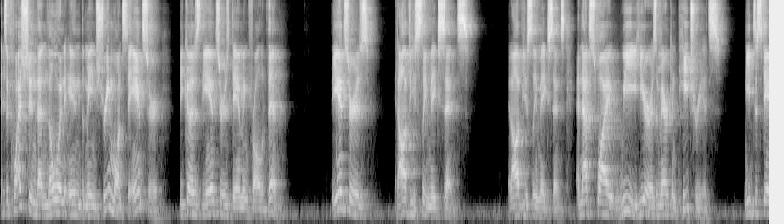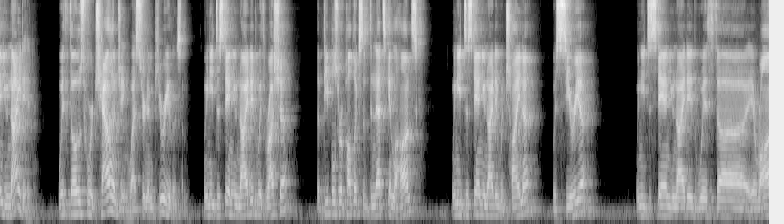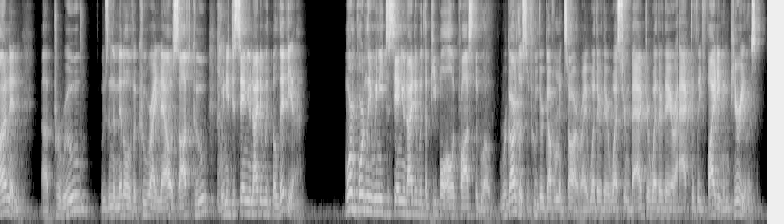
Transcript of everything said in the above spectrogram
It's a question that no one in the mainstream wants to answer because the answer is damning for all of them. The answer is it obviously makes sense. It obviously makes sense. And that's why we here as American patriots need to stand united with those who are challenging Western imperialism. We need to stand united with Russia, the People's Republics of Donetsk and Luhansk. We need to stand united with China, with Syria. We need to stand united with uh, Iran and uh, Peru, who's in the middle of a coup right now, a soft coup. We need to stand united with Bolivia. More importantly, we need to stand united with the people all across the globe, regardless of who their governments are, right? Whether they're Western backed or whether they are actively fighting imperialism.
